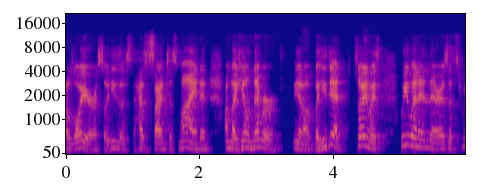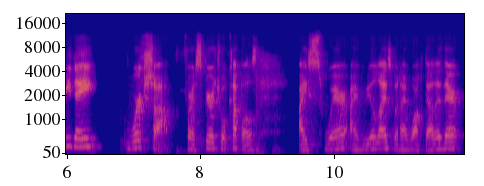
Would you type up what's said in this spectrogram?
a lawyer, so he's a, has a scientist mind, and I'm like, he'll never, you know, but he did. So, anyways, we went in there as a three day workshop for spiritual couples I swear I realized when I walked out of there,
